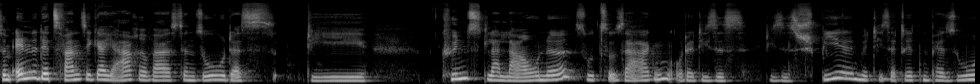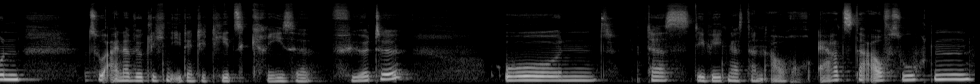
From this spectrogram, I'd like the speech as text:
Zum Ende der 20er Jahre war es dann so, dass die Künstlerlaune sozusagen oder dieses, dieses Spiel mit dieser dritten Person zu einer wirklichen Identitätskrise führte. Und dass die Wegners dann auch Ärzte aufsuchten,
